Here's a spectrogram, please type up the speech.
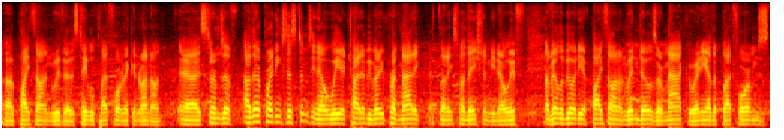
uh, Python with a stable platform they can run on. Uh, in terms of other operating systems, you know, we try to be very pragmatic at Linux Foundation. You know, if availability of Python on Windows or Mac or any other platforms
